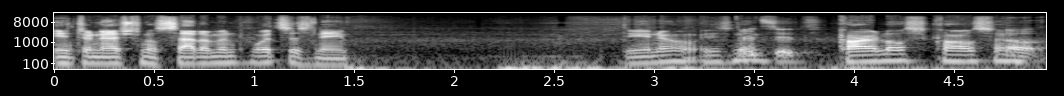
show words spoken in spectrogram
International Settlement. What's his name? Do you know his name? That's it. Carlos Carlson, Oh,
